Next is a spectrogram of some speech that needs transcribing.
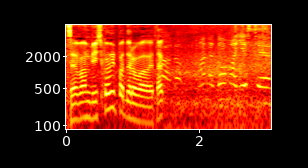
Це вам військові подарували, так? Да, да. У мене вдома є е,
